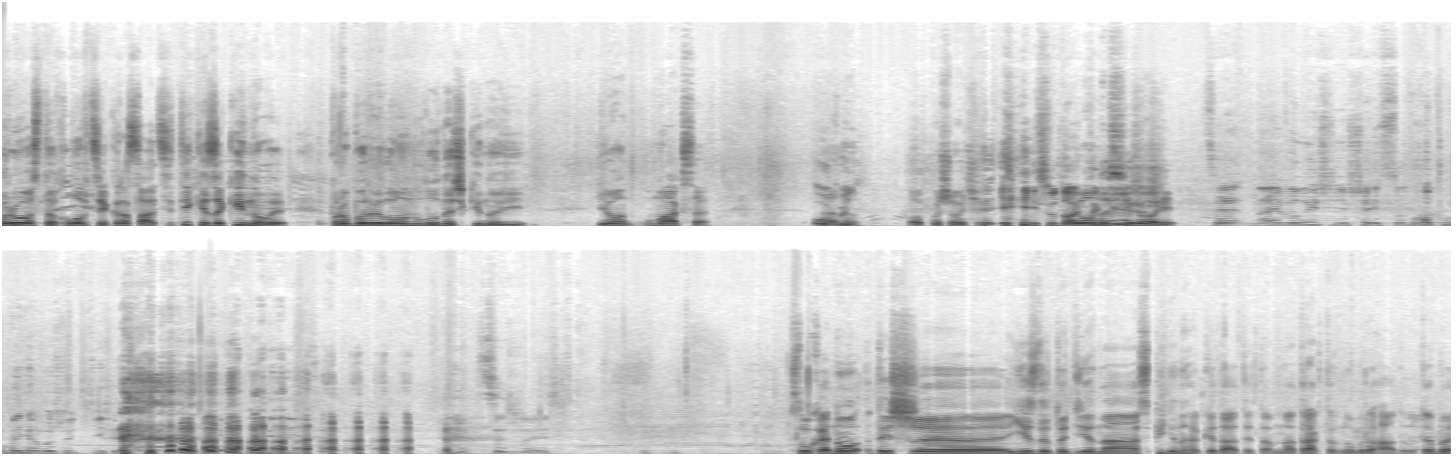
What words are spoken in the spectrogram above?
Просто хлопці, красавці, тільки закинули, пробурили вон луночки нові. І он у Макса. Окунь. О, кушочок. І І судак он у такий. же. Сереги. Це найвеличніший судак у моєму житті. Це жесть. Слухай, ну ти ж е, їздив тоді на спінінга кидати там на тракторну бригаду. У тебе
